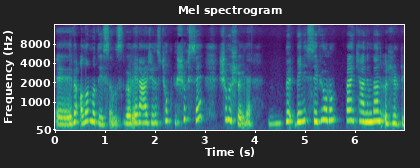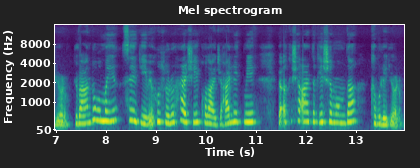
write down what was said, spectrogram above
e, ve alamadıysanız böyle enerjiniz çok düşükse şunu söyle beni seviyorum. Ben kendimden özür diliyorum. Güvende olmayı, sevgiyi ve huzuru her şeyi kolayca halletmeyi ve akışı artık yaşamımda kabul ediyorum.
